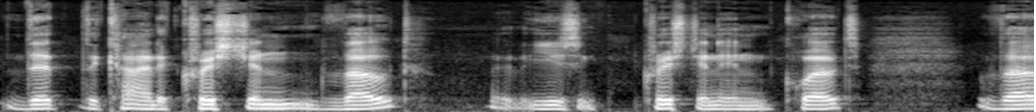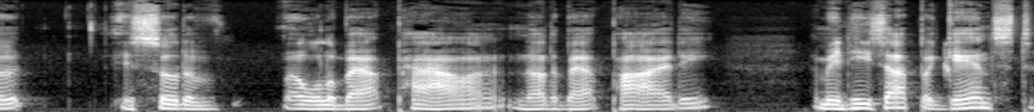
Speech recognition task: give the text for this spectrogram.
that the kind of Christian vote, using Christian in quotes, vote is sort of all about power, not about piety? I mean, he's up against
